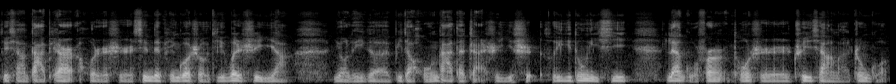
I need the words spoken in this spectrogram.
就像大片儿或者是新的苹果手机问世一样，有了一个比较宏大的展示仪式。所以一东一西两股风同时吹向了中国。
